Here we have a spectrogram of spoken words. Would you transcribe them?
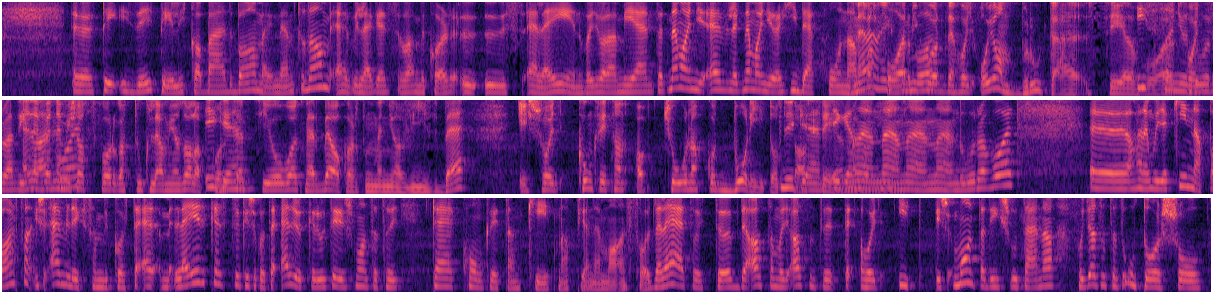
té, izé, téli kabátba, meg nem tudom, elvileg ez valamikor ő, ősz elején, vagy valamilyen, tehát nem annyi, elvileg nem annyira hideg hónapban Nem emlékszem mikor, de hogy olyan brutál szél Iszonyú volt, durva hogy eleve nem volt. is azt forgattuk le, ami az alapkoncepció Igen. volt, mert be akartunk menni a vízbe, és hogy konkrétan a csónakot borította igen, a szél Igen, nagyon, nagyon, nagyon, nagyon durva volt hanem ugye kinn a parton, és emlékszem, amikor te el, leérkeztük, és akkor te előkerültél, és mondtad, hogy te konkrétan két napja nem alszol. De lehet, hogy több, de azt mondtam, hogy azt mondtad, hogy itt, és mondtad is utána, hogy az volt az utolsó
